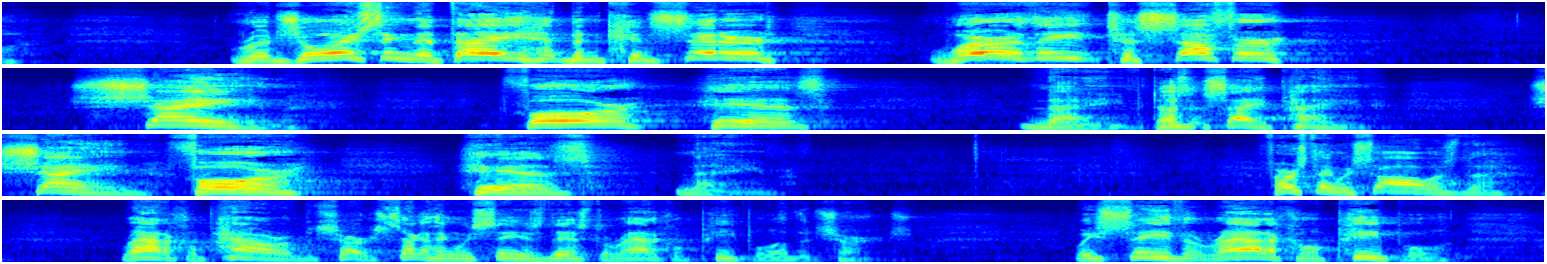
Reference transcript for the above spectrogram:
rejoicing that they had been considered worthy to suffer shame for his name. Doesn't say pain. Shame for his name. First thing we saw was the radical power of the church. Second thing we see is this the radical people of the church. We see the radical people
